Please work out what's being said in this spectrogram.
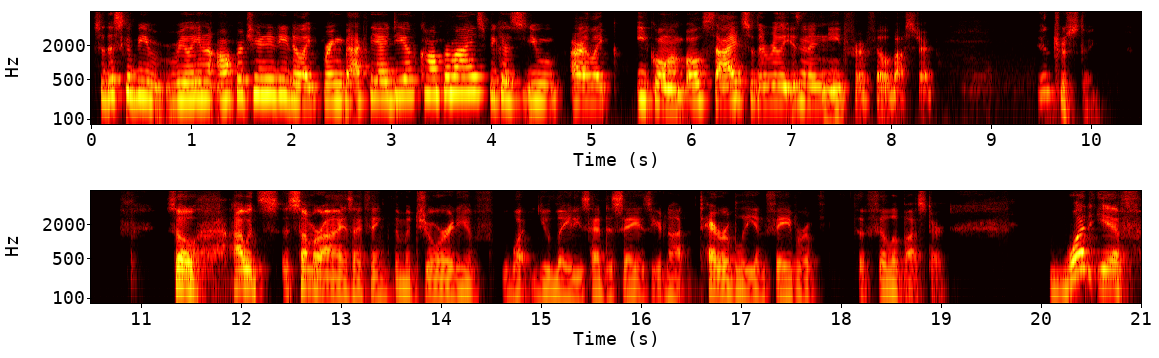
So this could be really an opportunity to like bring back the idea of compromise because you are like equal on both sides. So there really isn't a need for a filibuster. Interesting. So I would summarize, I think, the majority of what you ladies had to say is you're not terribly in favor of the filibuster. What if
